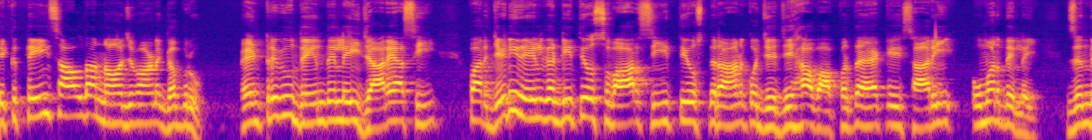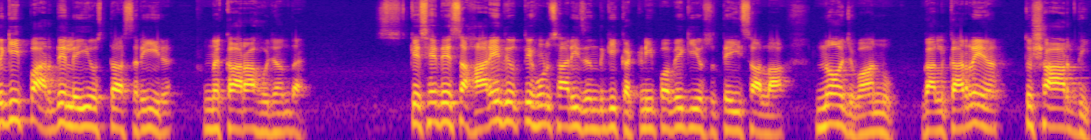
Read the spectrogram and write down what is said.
ਇੱਕ 23 ਸਾਲ ਦਾ ਨੌਜਵਾਨ ਗੱਭਰੂ ਇੰਟਰਵਿਊ ਦੇਣ ਦੇ ਲਈ ਜਾ ਰਿਹਾ ਸੀ, ਪਰ ਜਿਹੜੀ ਰੇਲ ਗੱਡੀ ਤੇ ਉਹ ਸਵਾਰ ਸੀ ਤੇ ਉਸ ਦੌਰਾਨ ਕੁਝ ਅਜਿਹਾ ਵਾਪਰਦਾ ਹੈ ਕਿ ਸਾਰੀ ਉਮਰ ਦੇ ਲਈ, ਜ਼ਿੰਦਗੀ ਭਰ ਦੇ ਲਈ ਉਸ ਦਾ ਸਰੀਰ ਨਕਾਰਾ ਹੋ ਜਾਂਦਾ ਹੈ। ਕਿਸੇ ਦੇ ਸਹਾਰੇ ਦੇ ਉੱਤੇ ਹੁਣ ਸਾਰੀ ਜ਼ਿੰਦਗੀ ਕੱਟਣੀ ਪਵੇਗੀ ਉਸ 23 ਸਾਲਾ ਨੌਜਵਾਨ ਨੂੰ। ਗੱਲ ਕਰ ਰਹੇ ਹਾਂ ਤੁਸ਼ਾਰ ਦੀ।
